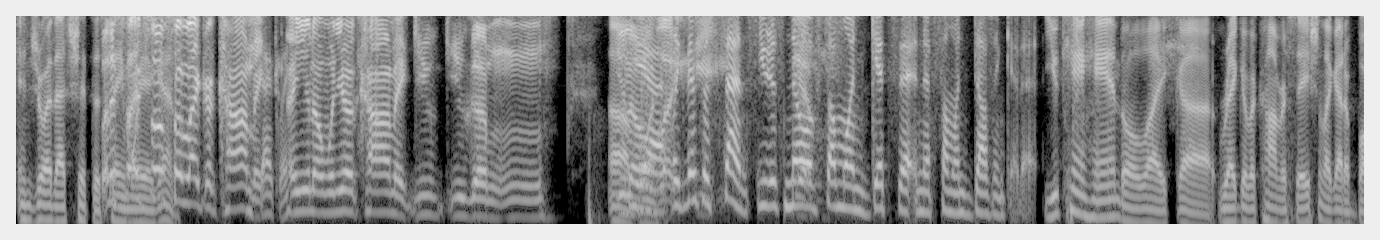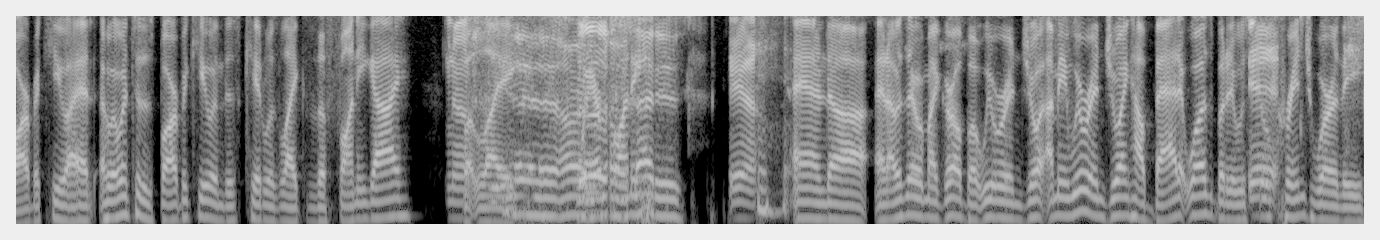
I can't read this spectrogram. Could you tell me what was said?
enjoy that shit the But same it's, way it's again. also like a comic. Exactly. And, you know, when you're a comic, you you go, mm, Um, know, yeah, like- like, there's a sense you just know Yeah. if someone gets it and if someone doesn't get it. you can't handle like uh regular conversation like at a barbecue i had i went to this barbecue and this kid was like the funny guy no. but like yeah, square know what funny that is. yeah. and uh and i was there with my girl but we were enjoying i mean we were enjoying how bad it was but it was still Yeah. cringe worthy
